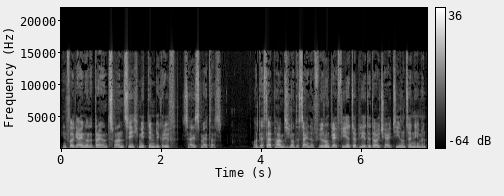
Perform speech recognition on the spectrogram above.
in Folge 123 mit dem Begriff Size Matters. Und deshalb haben sich unter seiner Führung gleich vier etablierte deutsche IT-Unternehmen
